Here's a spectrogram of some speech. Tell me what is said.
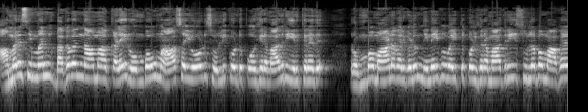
அமரசிம்மன் பகவன் நாமாக்களை ரொம்பவும் ஆசையோடு சொல்லி கொண்டு போகிற மாதிரி இருக்கிறது. ரொம்ப மாணவர்களும் நினைவு வைத்துக் கொள்கிற மாதிரி சுலபமாக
